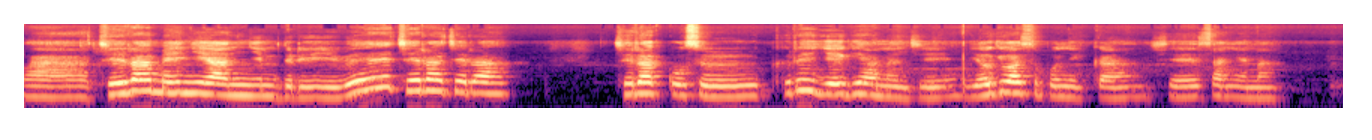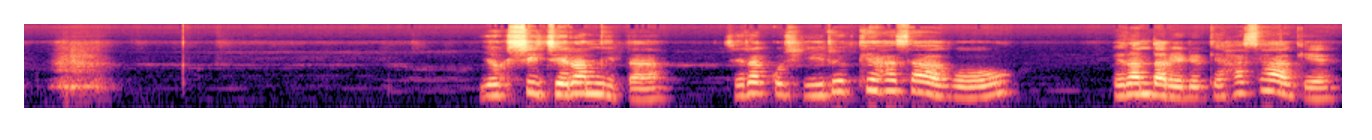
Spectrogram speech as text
와, 제라 매니아님들이 왜 제라 제라 제라 꽃을 그래 얘기하는지 여기 와서 보니까 세상에나 역시 제라입니다. 제라 꽃이 이렇게 화사하고 베란다를 이렇게 화사하게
